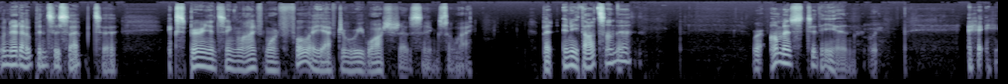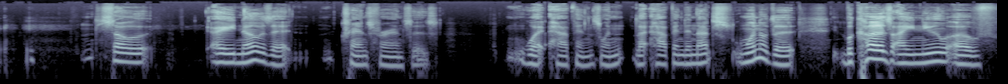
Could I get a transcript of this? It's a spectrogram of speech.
And it opens us up to experiencing life more fully after we wash those things away. But any thoughts on that? We're almost to the end. so I know that transference is what happens when that happened and that's one of the because I knew of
